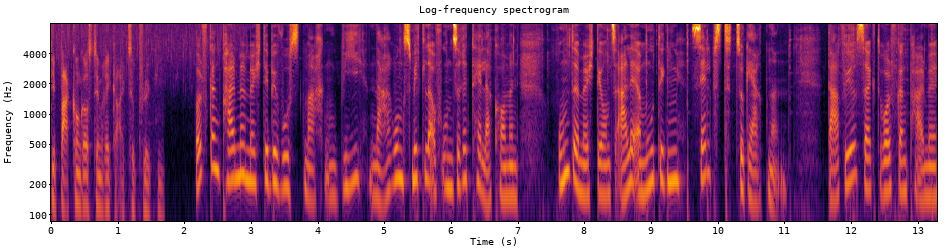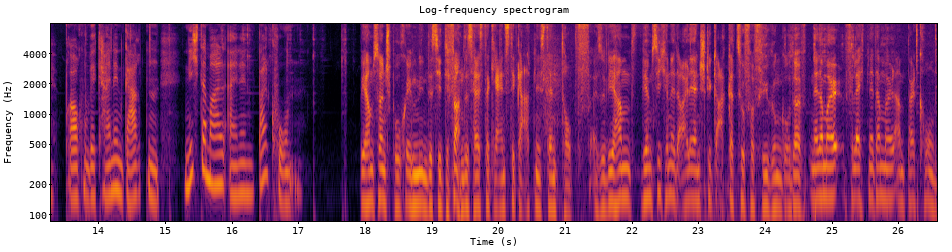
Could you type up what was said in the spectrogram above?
die Packung aus dem Regal zu pflücken. Wolfgang Palme möchte bewusst machen, wie Nahrungsmittel auf unsere Teller kommen. Und er möchte uns alle ermutigen, selbst zu gärtnern. Dafür, sagt Wolfgang Palme, brauchen wir keinen Garten, nicht einmal einen Balkon. Wir haben so einen Spruch eben in der City Farm, das heißt, der kleinste Garten ist ein Topf. Also wir haben, wir haben sicher nicht alle ein Stück Acker zur Verfügung oder nicht einmal, vielleicht nicht einmal am Balkon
